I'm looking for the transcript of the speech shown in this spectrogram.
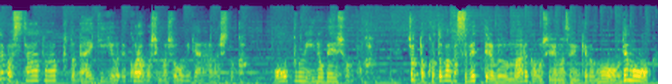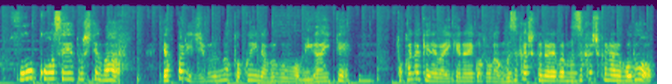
えばスタートアップと大企業でコラボしましょうみたいな話とかオープンイノベーションとかちょっと言葉が滑ってる部分もあるかもしれませんけども、でも方向性としては、やっぱり自分の得意な部分を磨いて、解かなければいけないことが難しくなれば難しくなるほど、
